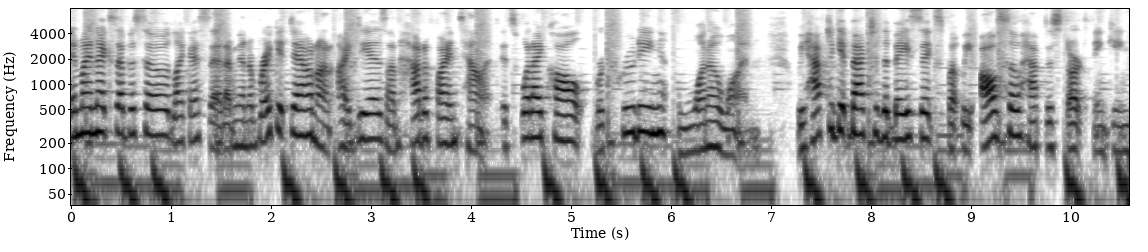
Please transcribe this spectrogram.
In my next episode, like I said, I'm going to break it down on ideas on how to find talent. It's what I call recruiting 101. We have to get back to the basics, but we also have to start thinking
